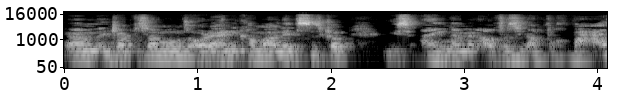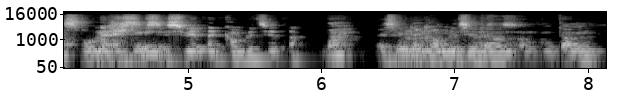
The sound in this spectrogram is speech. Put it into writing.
ähm, ich glaube, das haben wir uns alle einig, haben wir auch letztens gehabt, ist Einnahmen aus, dass ich einfach weiß, wo Nein, ich stehe. Es, es, wird nicht komplizierter. Nein, es wird nicht mhm, komplizierter und, und, und dann,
